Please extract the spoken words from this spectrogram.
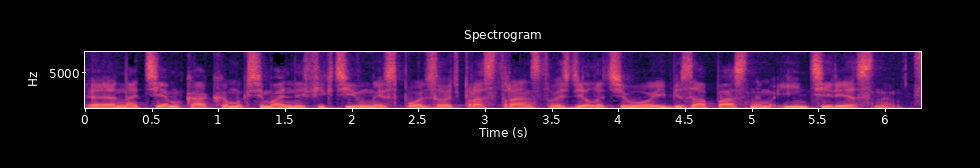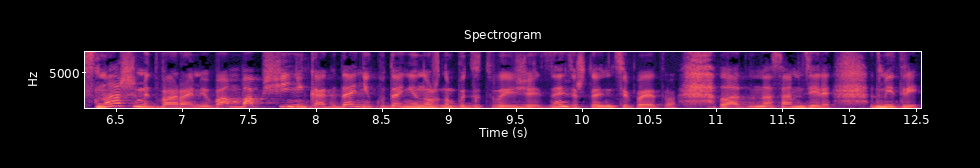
над тем, как максимально эффективно использовать пространство пространство, сделать его и безопасным, и интересным. С нашими дворами вам вообще никогда никуда не нужно будет выезжать. Знаете, что-нибудь типа этого? Ладно, на самом деле, Дмитрий,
